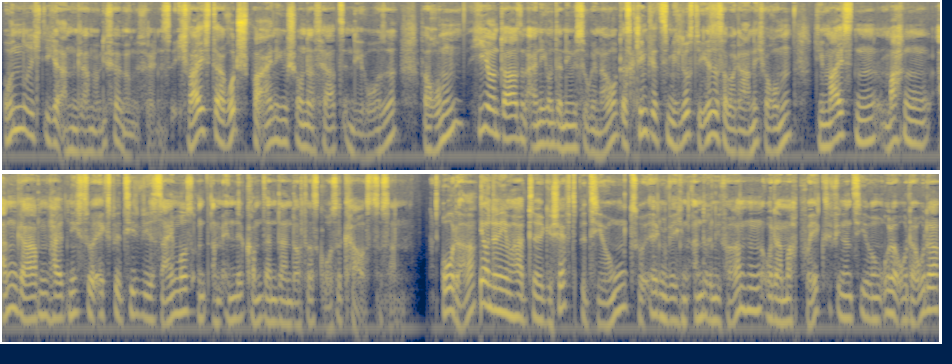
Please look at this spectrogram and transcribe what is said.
Unrichtige Angaben über die Vermögensverhältnisse. Ich weiß, da rutscht bei einigen schon das Herz in die Hose. Warum? Hier und da sind einige Unternehmen so genau. Das klingt jetzt ziemlich lustig, ist es aber gar nicht. Warum? Die meisten machen Angaben halt nicht so explizit, wie es sein muss und am Ende kommt dann, dann doch das große Chaos zusammen. Oder Ihr Unternehmen hat äh, Geschäftsbeziehungen zu irgendwelchen anderen Lieferanten oder macht Projektfinanzierung oder, oder, oder.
